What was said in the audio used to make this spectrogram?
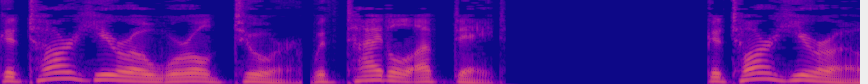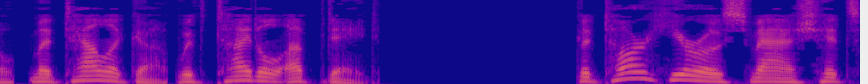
Guitar Hero World Tour with title update Guitar Hero Metallica with title update Guitar Hero Smash Hits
